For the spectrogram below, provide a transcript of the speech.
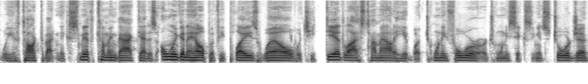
We have talked about Nick Smith coming back. That is only going to help if he plays well, which he did last time out. He had what 24 or 26 against Georgia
